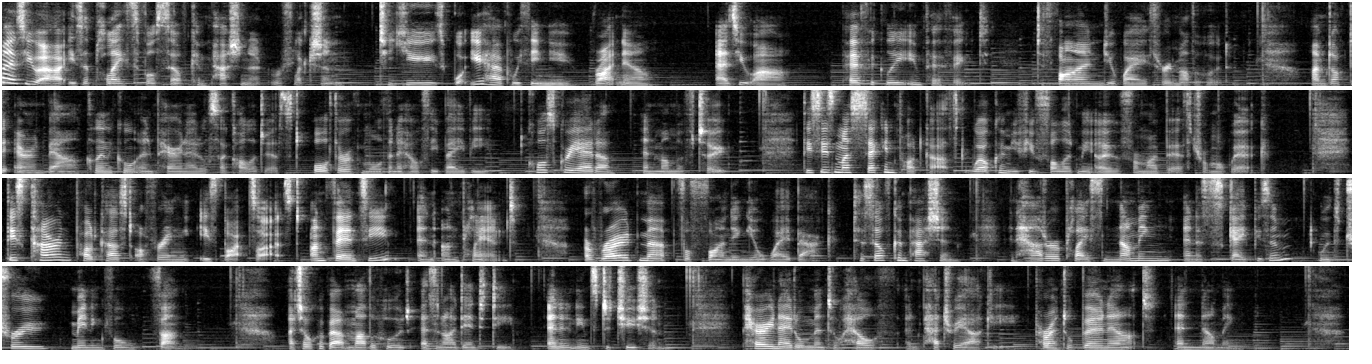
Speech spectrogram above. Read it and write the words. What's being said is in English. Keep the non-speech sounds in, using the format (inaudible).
Come As You Are is a place for self compassionate reflection to use what you have within you right now, as you are, perfectly imperfect, to find your way through motherhood. I'm Dr. Erin Bowe, clinical and perinatal psychologist, author of More Than a Healthy Baby, course creator, and mum of two. This is my second podcast. Welcome if you've followed me over from my birth trauma work. This current podcast offering is bite sized, unfancy, and unplanned. A roadmap for finding your way back to self compassion and how to replace numbing and escapism with true, meaningful fun. I talk about motherhood as an identity and an institution, perinatal mental health and patriarchy, parental burnout, and numbing.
